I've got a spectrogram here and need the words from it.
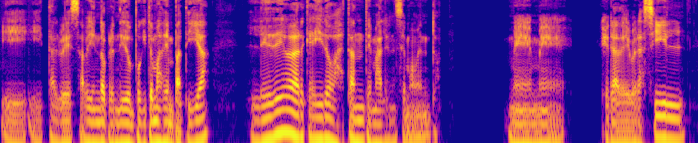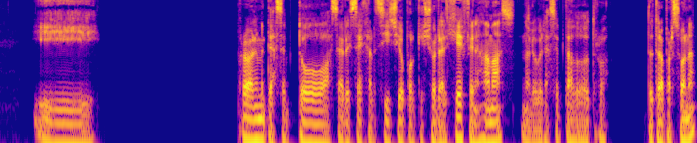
y, tal vez habiendo aprendido un poquito más de empatía, le debe haber caído bastante mal en ese momento. Me, era de Brasil y probablemente aceptó hacer ese ejercicio porque yo era el jefe nada más, no lo hubiera aceptado de, otro, de otra persona.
